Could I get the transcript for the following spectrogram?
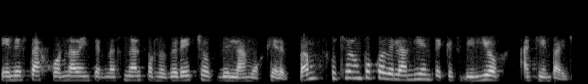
en esta Jornada Internacional por los Derechos de la Mujer. Vamos a escuchar un poco del ambiente que se vivió aquí en París.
